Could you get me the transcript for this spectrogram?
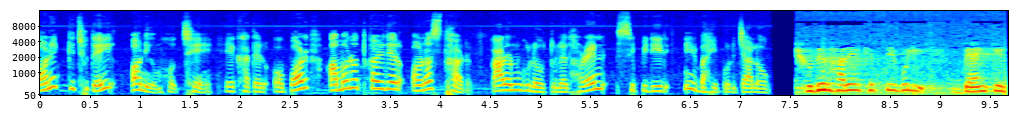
অনেক কিছুতেই অনিয়ম হচ্ছে। এ খাতের ওপর আমানতকারীদের অনাস্থার কারণগুলোও তুলে ধরেন সিপিডির নির্বাহী পরিচালক। সুদের হারের ক্ষেত্রে বলি, ব্যাংকের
